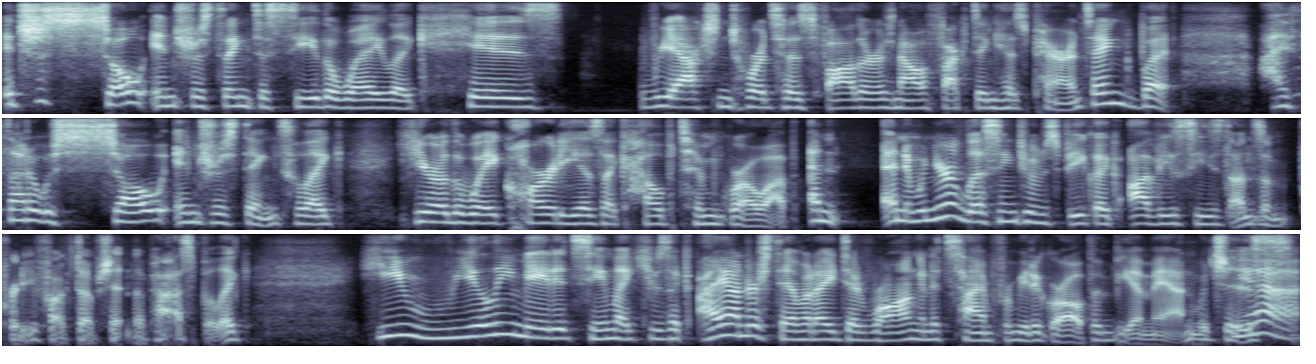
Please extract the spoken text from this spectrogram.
it's just so interesting to see the way like his reaction towards his father is now affecting his parenting. But I thought it was so interesting to like hear the way Cardi has like helped him grow up. And and when you're listening to him speak, like obviously he's done some pretty fucked up shit in the past, but like he really made it seem like he was like, I understand what I did wrong and it's time for me to grow up and be a man, which is Yeah.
